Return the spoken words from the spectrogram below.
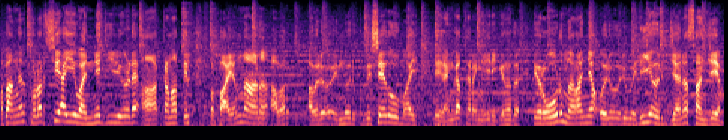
അപ്പോൾ അങ്ങനെ തുടർച്ചയായി ഈ വന്യജീവികളുടെ ആക്രമണത്തിൽ ഭയന്നാണ് അവർ അവർ ഇന്നൊരു പ്രതിഷേധവുമായി രംഗത്തിറങ്ങിയിരിക്കുന്നത്. ഈ റോഡ് നിറഞ്ഞ ഒരു ഒരു വലിയ ഒരു ജനസഞ്ചയം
